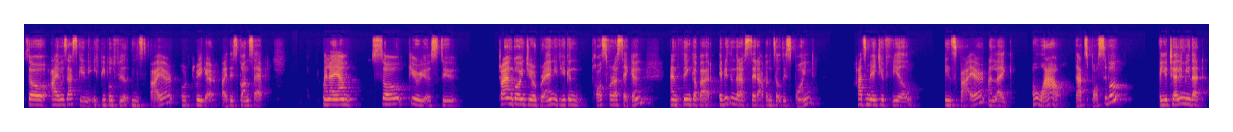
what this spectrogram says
So i was asking if people feel inspired or triggered by this concept. And i am so curious to try and go into your brain if you can pause for a second and think about everything that I've set up until this point has made you feel inspired and like, oh, wow, that's possible? Are you telling me that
